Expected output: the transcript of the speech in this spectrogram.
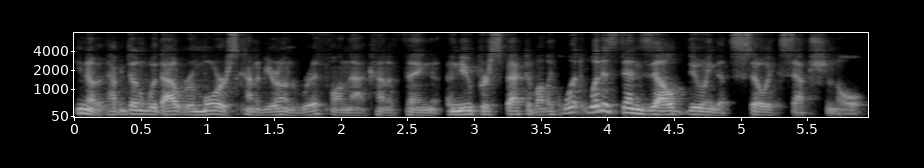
you know, having done without remorse, kind of your own riff on that kind of thing, a new perspective on like what what is Denzel doing that's so exceptional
